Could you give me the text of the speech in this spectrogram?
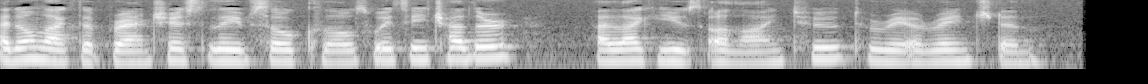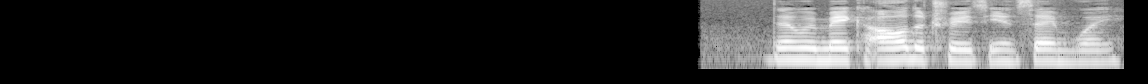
I don't like the branches live so close with each other. I like use align tool to rearrange them. Then we make all the trees in the same way.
